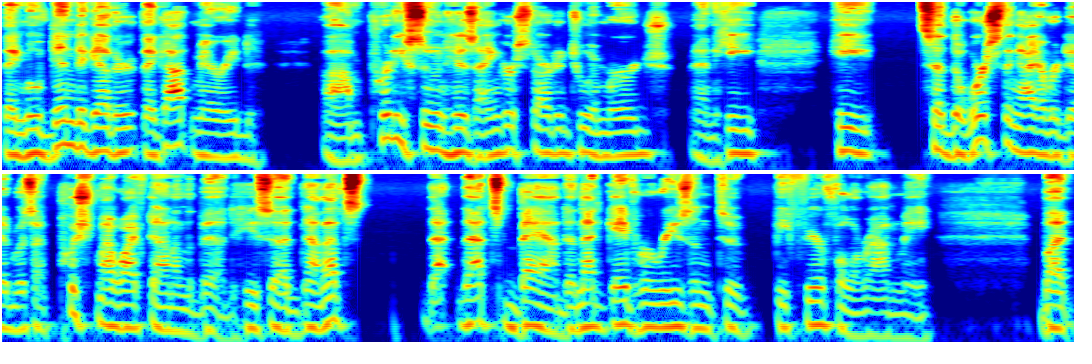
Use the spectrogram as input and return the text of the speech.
they moved in together. They got married. Um, pretty soon, his anger started to emerge, and he he said the worst thing I ever did was I pushed my wife down on the bed. He said, "Now that's that that's bad," and that gave her reason to be fearful around me. But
